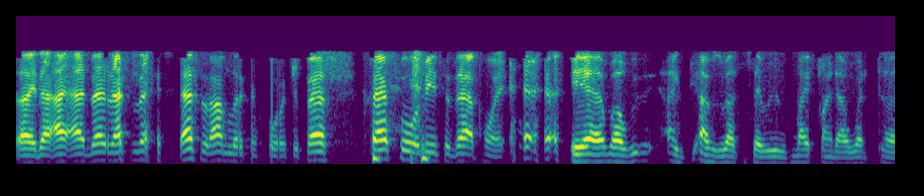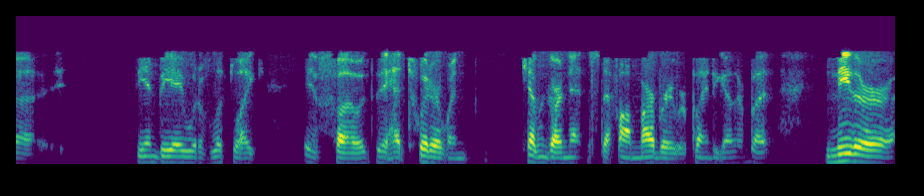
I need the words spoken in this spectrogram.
Like that, I, I that, that's that's what I'm looking forward to. Fast fast forward me to that point. yeah, well, we, I I was about to say we might find out what uh the NBA would have looked like if uh they had Twitter when Kevin Garnett and Stephon Marbury were playing together, but neither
